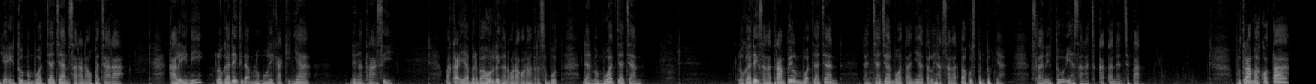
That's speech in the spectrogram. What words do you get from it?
yaitu membuat jajan sarana upacara. Kali ini, Logading tidak melumuri kakinya dengan terasi. Maka ia berbaur dengan orang-orang tersebut dan membuat jajan. Logading sangat terampil membuat jajan dan jajan buatannya terlihat sangat bagus bentuknya. Selain itu, ia sangat cekatan dan cepat. Putra mahkota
